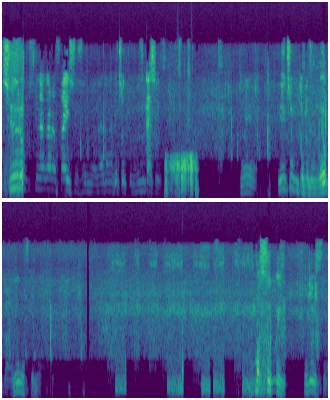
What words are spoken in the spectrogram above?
収録しながら採取するのはなかなかちょっと難しいですね。ねえ YouTube とかでもよくあるんですけど。まあ、すごい、すごいっすね。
